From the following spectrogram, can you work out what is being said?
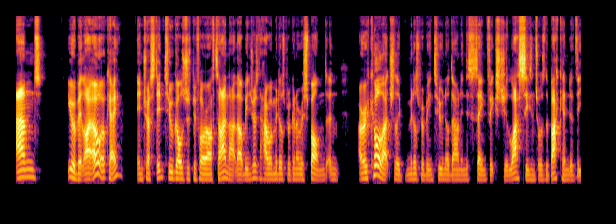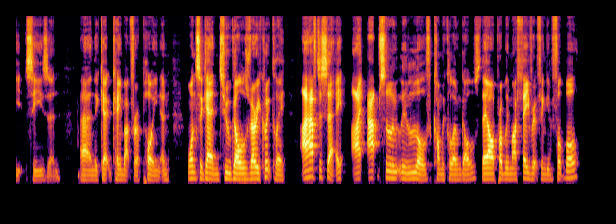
And you were a bit like, oh, okay, interesting. Two goals just before half time. That, that'll be interesting. How are Middlesbrough going to respond? And I recall actually Middlesbrough being 2 0 down in this same fixture last season towards the back end of the season. Uh, and they get, came back for a point. And once again, two goals very quickly. I have to say, I absolutely love comical own goals. They are probably my favourite thing in football.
